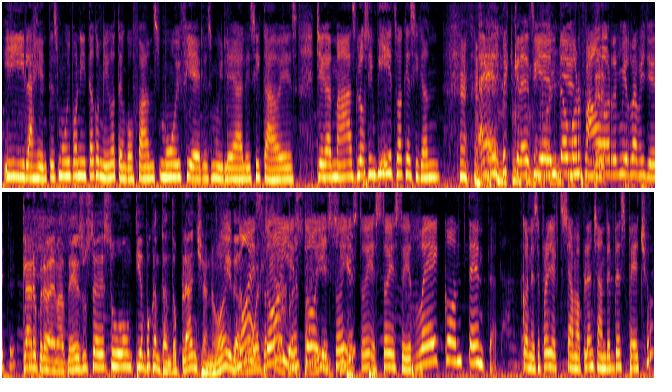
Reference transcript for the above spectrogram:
y la gente es muy bonita conmigo, tengo fans muy fieles, muy leales y cada vez llegan más, los invito a que sigan eh, creciendo, por favor, mi ramillete. Claro, pero además de eso, usted estuvo un tiempo cantando plancha, ¿no? Y dando No, estoy, estoy, estoy, ¿Sigue? estoy, estoy, estoy re contenta con ese proyecto, se llama Planchando el Despecho.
